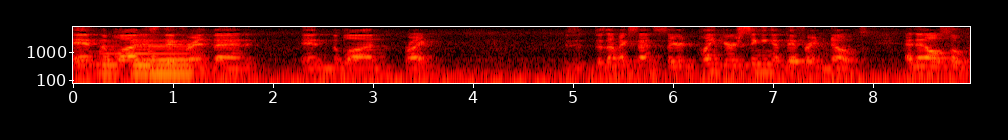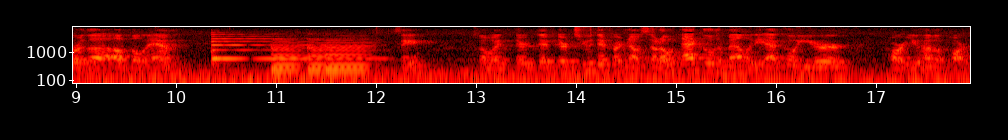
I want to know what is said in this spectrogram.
In the blood is different than in the blood, right? Does, that make sense? So you're playing, you're singing a different note. And then also for the of the lamb. See? So it, they're they're two different notes. So don't echo the melody. Echo your part. You have a part.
